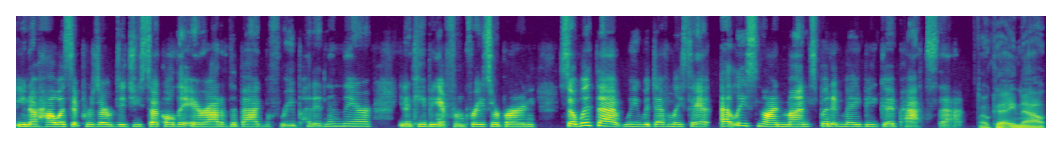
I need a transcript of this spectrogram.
you know how is it preserved? Did you suck all the air out of the bag before you put it in there? You know keeping it from freezer burn. So with that we would definitely say at, at least nine months but it may be good past that. Okay now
